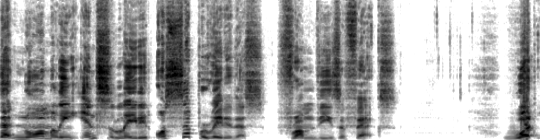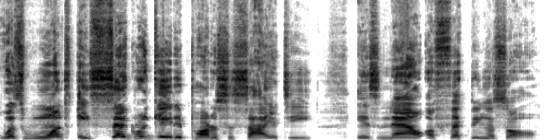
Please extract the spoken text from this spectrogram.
that normally insulated or separated us from these effects. What was once a segregated part of society is now affecting us all.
